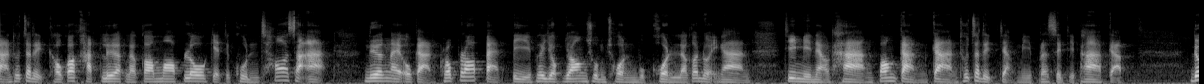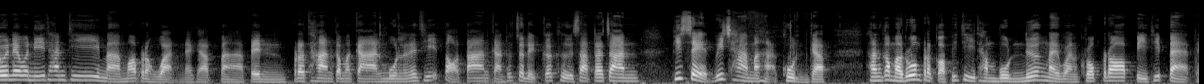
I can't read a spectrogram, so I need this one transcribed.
การทุจริตเขาก็คัดเลือก แล้วก็มอบโล่เกียรติคุณช่อสะอาดเนื่องในโอกาสครบรอบ 8 ปี เพื่อยกย่องชุมชนบุคคล แล้วก็หน่วยงาน ที่มีแนวทางป้องกันการทุจริตอย่างมีประสิทธิภาพครับ โดยในวันนี้ท่านที่มามอบรางวัลนะครับมาเป็นประธานกรรมการมูลนิธิต่อต้านการทุจริต ก็คือศาสตราจารย์พิเศษวิชามหาคุณครับท่านก็มาร่วมประกอบพิธีทำบุญเนื่องในวันครบรอบปีที่ 8 ใน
